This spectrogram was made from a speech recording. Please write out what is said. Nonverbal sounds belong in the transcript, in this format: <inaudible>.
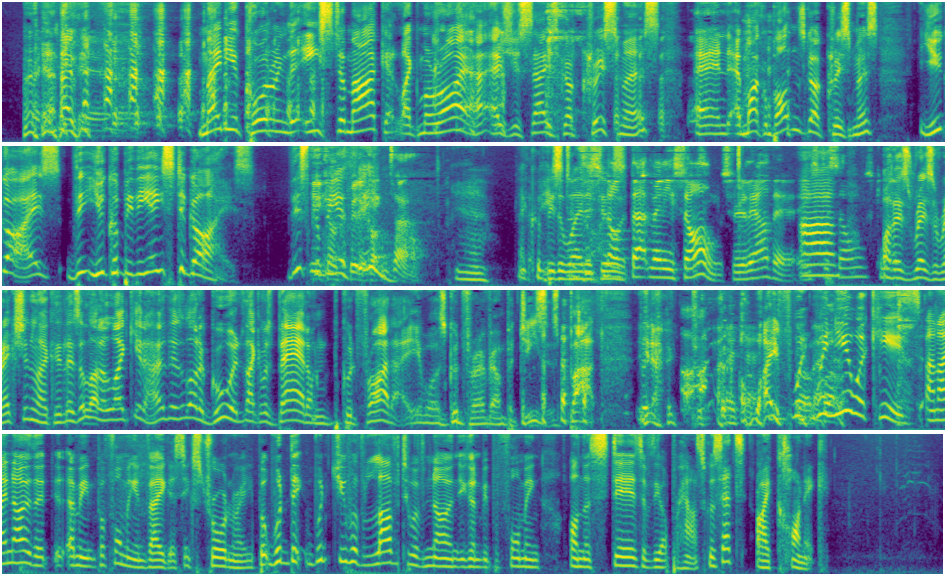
Maybe you're cornering the Easter market, like Mariah, as you say, has got Christmas, and, and Michael Bolton's got Christmas. You guys, the, you could be the Easter guys. This Here could be a comes Peter thing. Cocktail. Yeah, that could be the way to There's do not it. that many songs, really, are there? Easter Um, songs? Can Well, you- there's resurrection. Like, there's a lot of like, you know, there's a lot of good. Like, it was bad on Good Friday. It was good for everyone but Jesus. <laughs> But you know, <laughs> away from When, that. when you were kids, and I know that, I mean, performing in Vegas, extraordinary. But would the, would you have loved to have known that you're going to be performing on the stairs of the Opera House? Because that's iconic.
